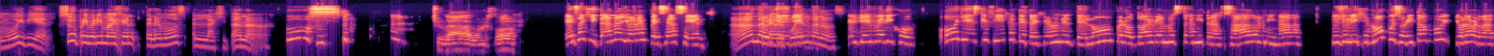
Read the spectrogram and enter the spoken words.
muy bien. Su primera imagen tenemos la gitana. Chulada, lo mejor. esa gitana yo la empecé a hacer. Ándale, a ver, cuéntanos. El Jay me dijo, oye, es que fíjate, trajeron el telón, pero todavía no está ni trazado ni nada. Entonces yo le dije, no, pues ahorita voy. Yo la verdad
